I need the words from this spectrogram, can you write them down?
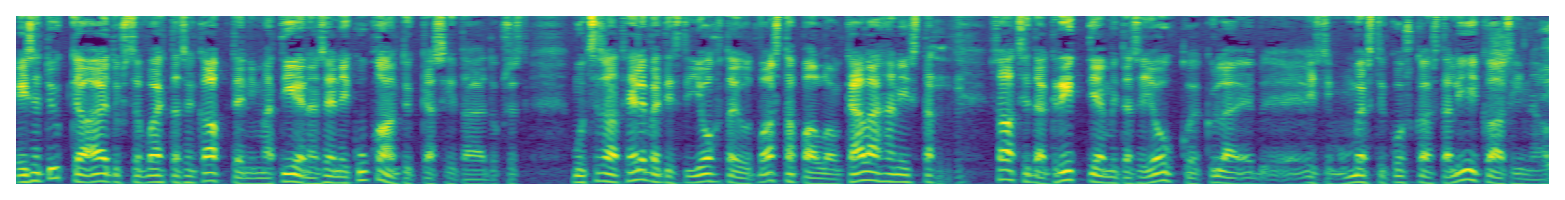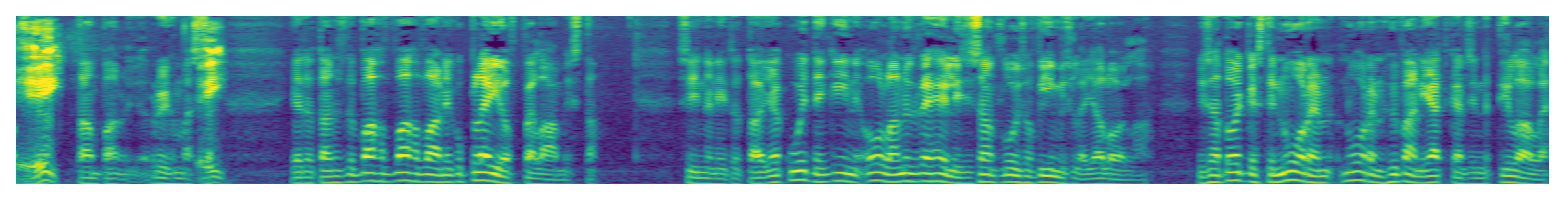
Ei se tykkää ajatuksesta vaihtaa sen kapteenin, mä tiedän sen, ei kukaan tykkää siitä ajatuksesta. Mutta sä saat helvetisti johtajuut vastapalloon Kälähänistä, saat sitä grittiä, mitä se joukkue kyllä, ei, ei se mun mielestä koskaan sitä liikaa siinä ole Ei. Tampan ryhmässä. Ei. Ja tota, on sitten vah, vahvaa niin playoff-pelaamista sinne. Niin tota, ja kuitenkin ollaan nyt rehellisiä, St. Louis on viimeisillä jaloillaan. Niin saat oikeasti nuoren, nuoren hyvän jätkän sinne tilalle.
